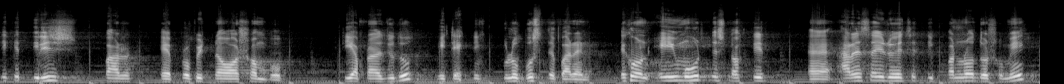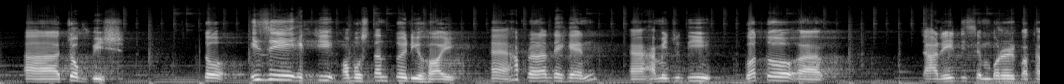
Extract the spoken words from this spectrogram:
থেকে তিরিশ বার প্রফিট নেওয়া সম্ভব। এটি আপনারা যদি এই টেকনিকগুলো বুঝতে পারেন দেখুন, এই মুহূর্তে স্টকটির আরএসআই রয়েছে তিপ্পান্ন দশমিক চব্বিশ। তো এই যে একটি অবস্থান তৈরি হয় হ্যাঁ আপনারা দেখেন আমি যদি গত চারই ডিসেম্বরের কথা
